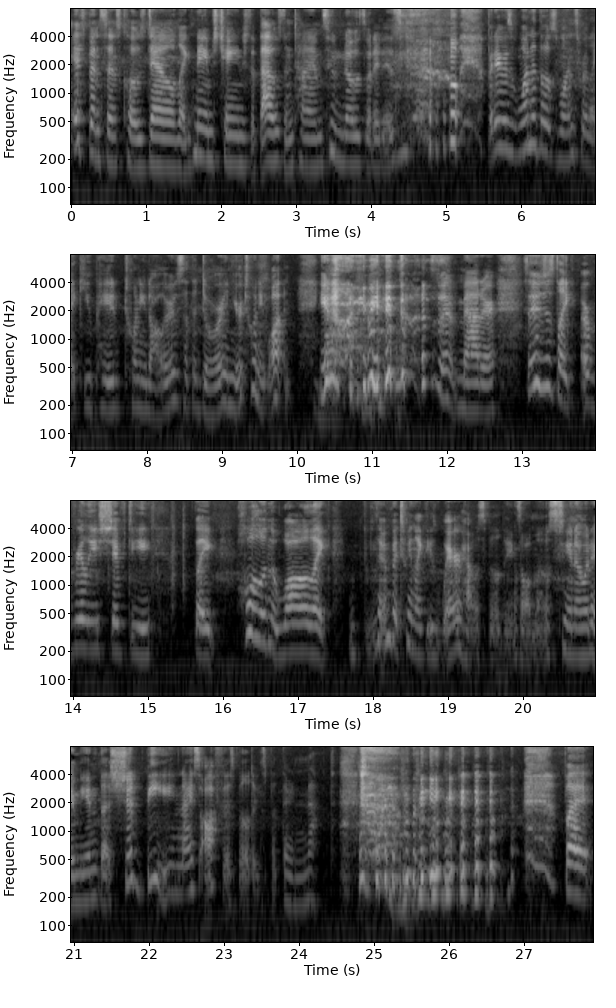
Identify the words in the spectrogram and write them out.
it's been since closed down. Like names changed a thousand times. Who knows what it is now? but it was one of those ones where like you paid twenty dollars at the door and you're twenty one. You know what I mean? It doesn't matter. So it was just like a really shifty, like hole in the wall, like in between like these warehouse buildings almost. You know what I mean? That should be nice office buildings, but they're not. but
